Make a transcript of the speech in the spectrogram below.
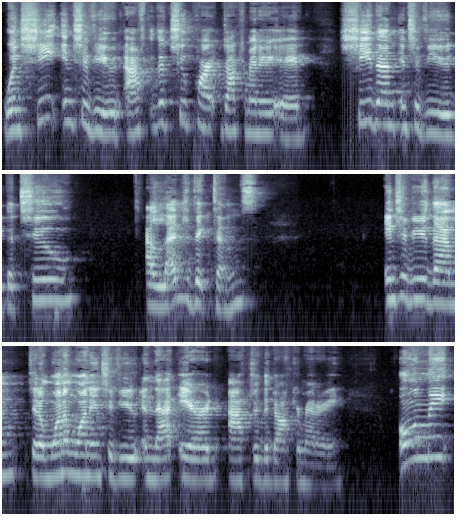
when she interviewed after the two part documentary aired, she then interviewed the two alleged victims interviewed them, did a one-on-one interview, and that aired after the documentary. Only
